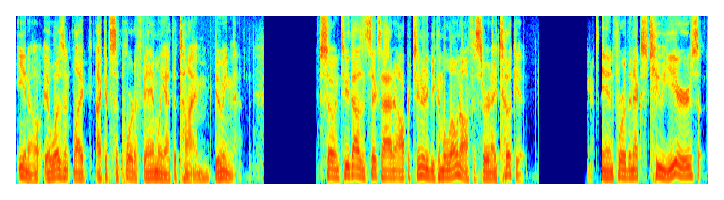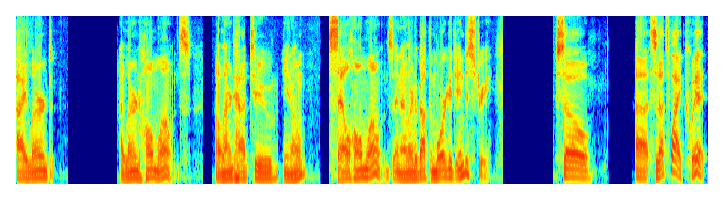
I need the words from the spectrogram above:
you know, it wasn't like I could support a family at the time doing that. So in 2006, I had an opportunity to become a loan officer, and I took it. And for the next two years, I learned, I learned home loans. I learned how to, you know, sell home loans, and I learned about the mortgage industry. So uh, so that's why I quit.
